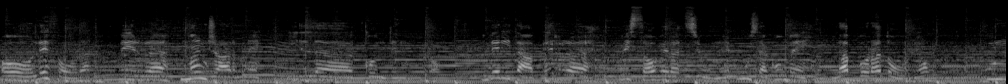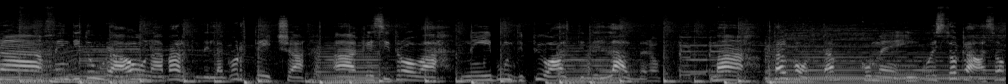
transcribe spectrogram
o le fora per mangiarne il contenuto. In verità per questa operazione usa come laboratorio una fenditura o una parte della corteccia eh, che si trova nei punti più alti dell'albero. Ma talvolta come in questo caso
